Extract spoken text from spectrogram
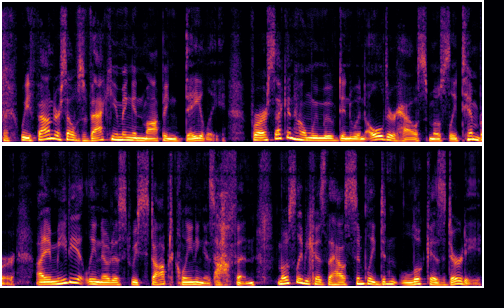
we found ourselves vacuuming and mopping daily. For our second home, we moved into an older house, mostly timber. I immediately noticed we stopped cleaning as often, mostly because the house simply didn't didn't look as dirty.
